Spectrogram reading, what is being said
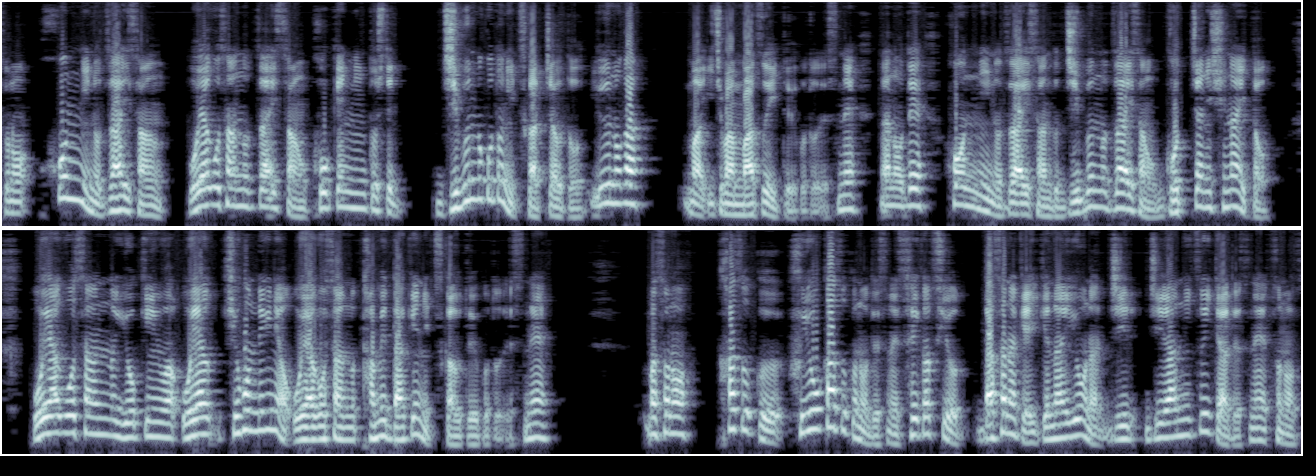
その本人の財産、親御さんの財産を後見人として自分のことに使っちゃうというのが、まあ一番まずいということですね。なので、本人の財産と自分の財産をごっちゃにしないと親御さんの預金は親、基本的には親御さんのためだけに使うということですね。まあ、その家族、扶養家族のですね、生活費を出さなきゃいけないような事案についてはですね、その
